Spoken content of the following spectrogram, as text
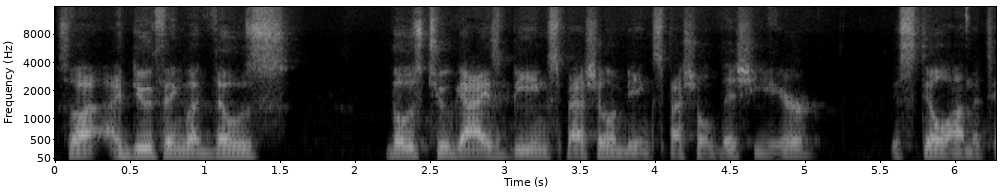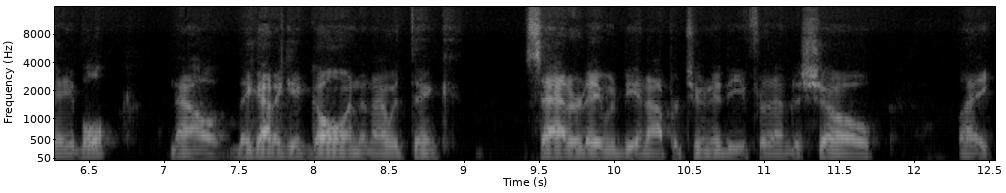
So I, I do think like those those two guys being special and being special this year is still on the table. Now they got to get going, and I would think Saturday would be an opportunity for them to show like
